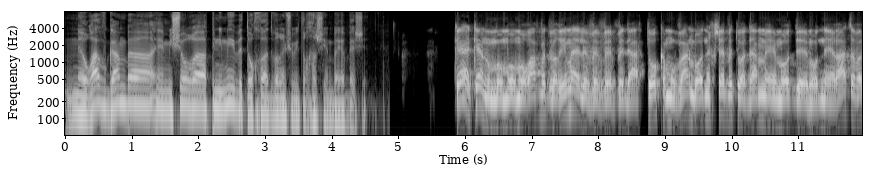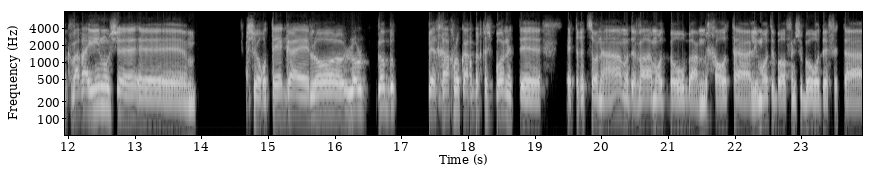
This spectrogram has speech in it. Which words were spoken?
מעורב גם במישור הפנימי בתוך הדברים שמתרחשים ביבשת. כן, כן, הוא מעורב בדברים האלה, ודעתו כמובן מאוד נחשבת, הוא אדם מאוד, מאוד נערץ, אבל כבר ראינו ש, שאורטגה לא, לא, לא בהכרח לוקח בחשבון את, את רצון העם, הדבר המאוד ברור במחאות האלימות ובאופן שבו הוא רודף את, ה,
